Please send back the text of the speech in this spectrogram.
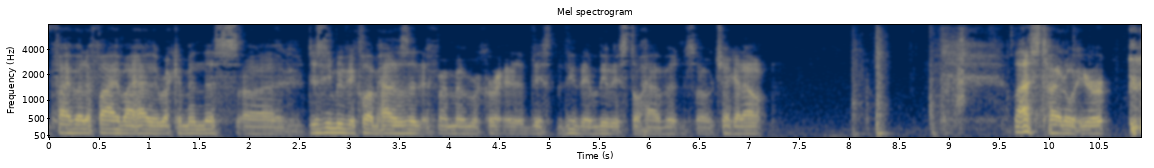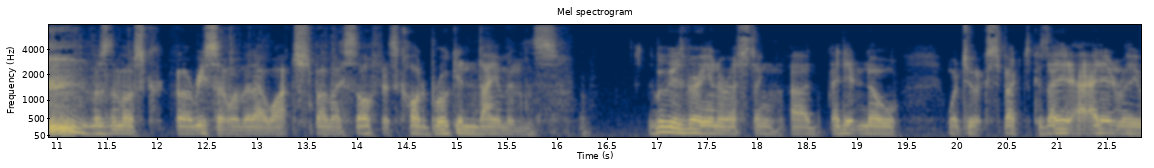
five out of five. I highly recommend this. Uh, Disney Movie Club has it, if I remember correctly. I think they believe they still have it, so check it out. Last title here was the most uh, recent one that I watched by myself. It's called Broken Diamonds. The movie is very interesting. Uh, I didn't know what to expect because I I didn't really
